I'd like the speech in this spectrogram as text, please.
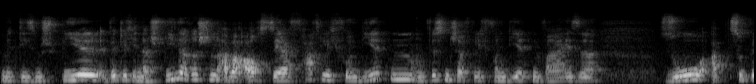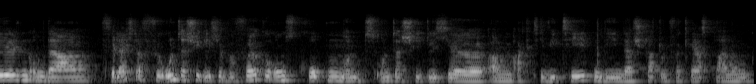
mit diesem Spiel wirklich in der spielerischen, aber auch sehr fachlich fundierten und wissenschaftlich fundierten Weise so abzubilden, um da vielleicht auch für unterschiedliche Bevölkerungsgruppen und unterschiedliche ähm, Aktivitäten, die in der Stadt- und Verkehrsplanung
